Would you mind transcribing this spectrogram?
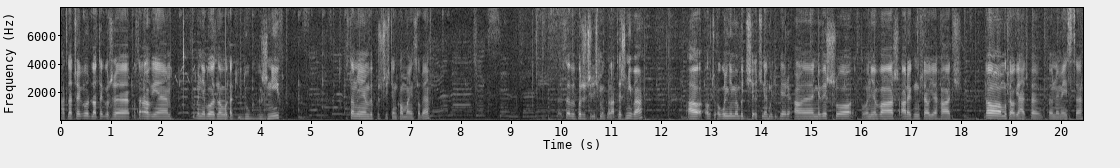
a dlaczego? Dlatego, że postanowiłem, żeby nie było znowu takich długich żniw, postanowiłem wypożyczyć ten kombajn sobie. Sobie wypożyczyliśmy go na te żniwa. A ogólnie miał być dzisiaj odcinek multiplayer, ale nie wyszło, ponieważ Arek musiał jechać, no musiał wjechać pe pełne miejsce.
